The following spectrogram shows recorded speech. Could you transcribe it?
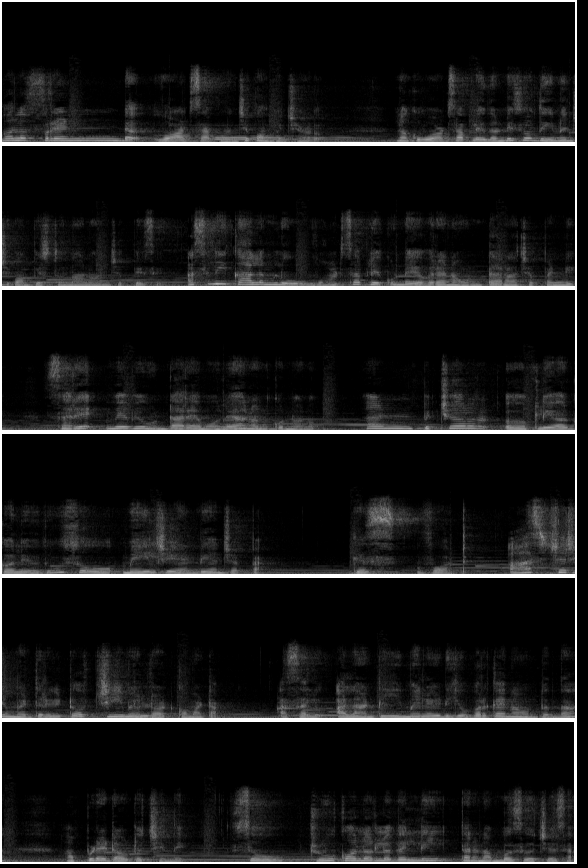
వాళ్ళ ఫ్రెండ్ వాట్సాప్ నుంచి పంపించాడు. నాకు వాట్సాప్ లేదండి సో దీని నుంచి పంపిస్తున్నాను అని చెప్పేసి. అసలు ఈ కాలంలో వాట్సాప్ లేకుండా ఎవరైనా ఉంటారా చెప్పండి? సరే మేబీ ఉంటారేమోలే అని అనుకున్నాను. అండ్ పిక్చర్ క్లియర్గా లేదు సో మెయిల్ చేయండి అని చెప్పా. గెస్ వాట్ ఆశ్చర్యం at the rate of Gmail dot com అట. అసలు అలాంటి ఈమెయిల్ ఐడి ఎవరికైనా ఉంటుందా? అప్పుడే డౌట్ వచ్చింది. సో ట్రూ కాలర్లో వెళ్ళి తన నంబర్ సెర్చ్ చేశా.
